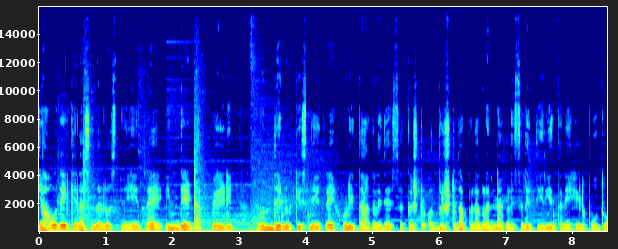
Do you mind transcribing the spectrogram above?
ಯಾವುದೇ ಕೆಲಸದಲ್ಲೂ ಸ್ನೇಹಿತರೆ ಹಿಂದೇಟಾಕಬೇಡಿ ಮುಂದೆ ನುಗ್ಗಿ ಸ್ನೇಹಿತರೆ ಉಳಿತಾಗಲಿದೆ ಸಾಕಷ್ಟು ಅದೃಷ್ಟದ ಫಲಗಳನ್ನು ಗಳಿಸಲಿದ್ದೀರಿ ಅಂತಲೇ ಹೇಳ್ಬೋದು.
